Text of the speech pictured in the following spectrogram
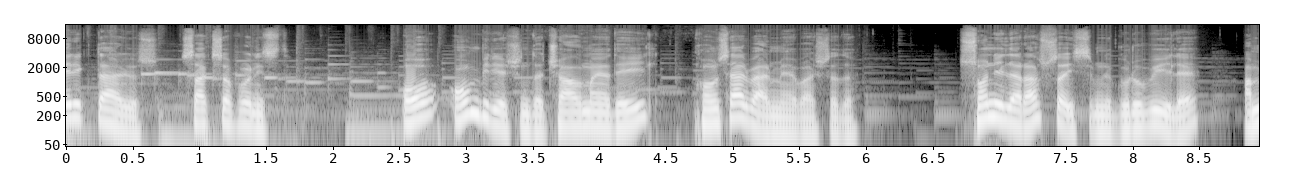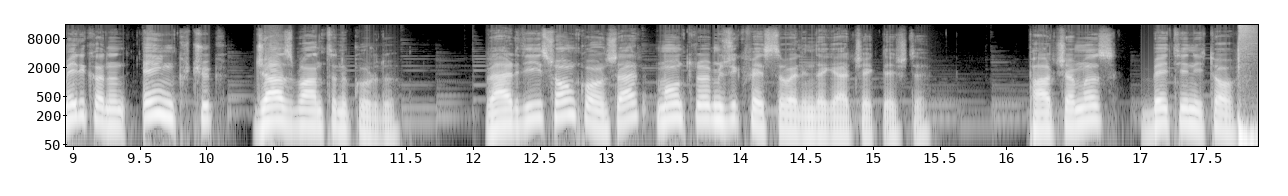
Eric Darius, saksafonist. O 11 yaşında çalmaya değil, konser vermeye başladı. Sonny La Rosa isimli grubu ile Amerika'nın en küçük caz bantını kurdu. Verdiği son konser Montreux Müzik Festivali'nde gerçekleşti. Parçamız Betty Nitoff.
